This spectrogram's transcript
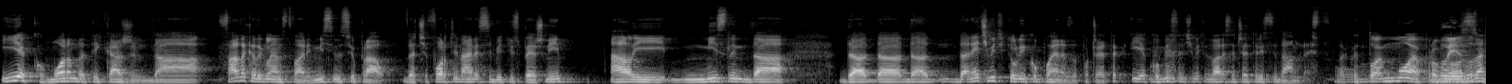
Iako moram da ti kažem da sada kada gledam stvari, mislim da si u pravu, da će 49ersi biti uspešniji, ali mislim da uh, da, da, da, da neće biti toliko poena za početak, iako mm -hmm. mislim da će biti 24-17. Dakle, to je moja prognoza.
